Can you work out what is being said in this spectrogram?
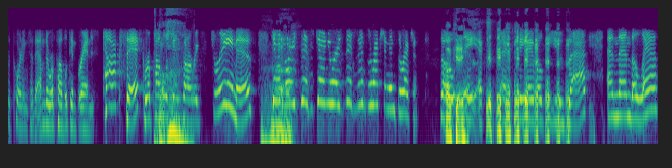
according to them, the Republican brand is toxic. Republicans are extremists. January 6th, January 6th, insurrection, insurrection. So Okay. they expect to be able to use that. And then the last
